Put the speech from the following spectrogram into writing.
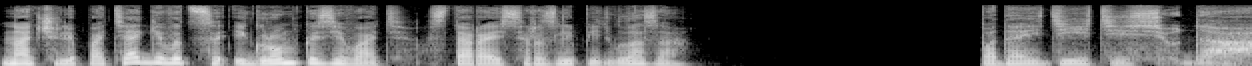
начали потягиваться и громко зевать, стараясь разлепить глаза. «Подойдите сюда!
